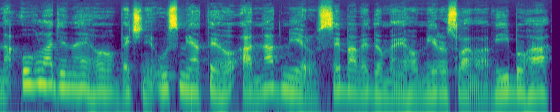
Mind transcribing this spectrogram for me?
Na uhladeného, väčšine usmiatého a nadmieru sebavedomého Miroslava Výboha,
